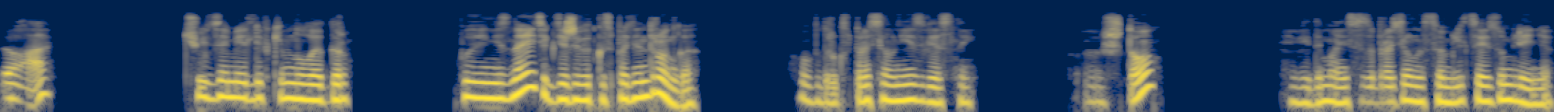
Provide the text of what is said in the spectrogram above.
«Да», — чуть замедлив кивнул Эдгар. «Вы не знаете, где живет господин Дронго?» Вдруг спросил неизвестный. Что? Видеманис изобразил на своем лице изумление.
